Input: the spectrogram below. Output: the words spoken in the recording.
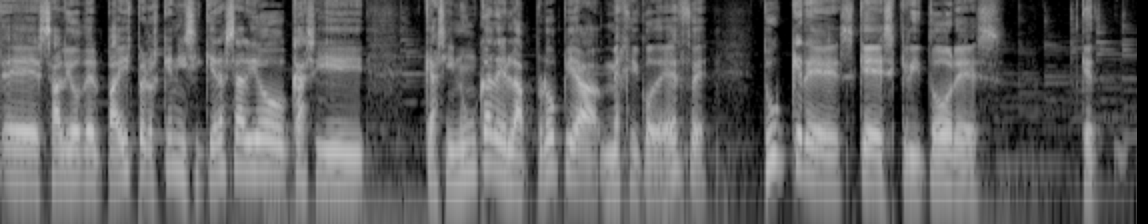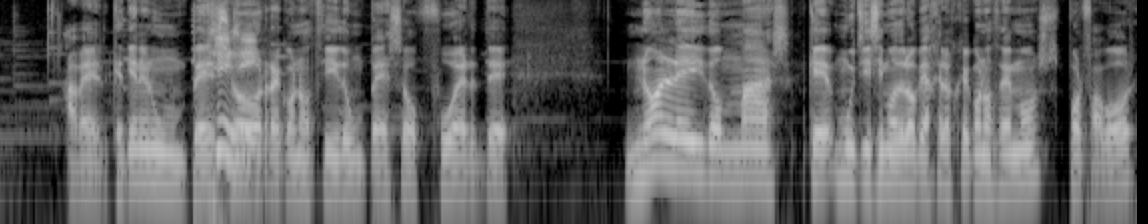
eh, salió del país, pero es que ni siquiera salió casi, casi nunca de la propia México DF. ¿Tú crees que escritores que, a ver, que tienen un peso Sí, sí. reconocido, un peso fuerte, no han leído más que muchísimo de los viajeros que conocemos? Por favor,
